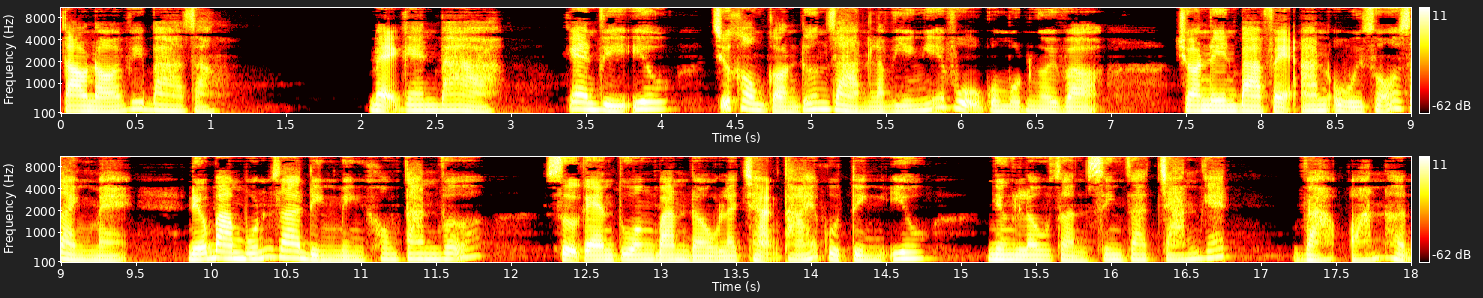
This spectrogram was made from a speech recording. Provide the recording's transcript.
Tao nói với ba rằng, mẹ ghen ba à? Ghen vì yêu chứ không còn đơn giản là vì nghĩa vụ của một người vợ. Cho nên ba phải an ủi dỗ dành mẹ nếu ba muốn gia đình mình không tan vỡ. Sự ghen tuông ban đầu là trạng thái của tình yêu, nhưng lâu dần sinh ra chán ghét và oán hận.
